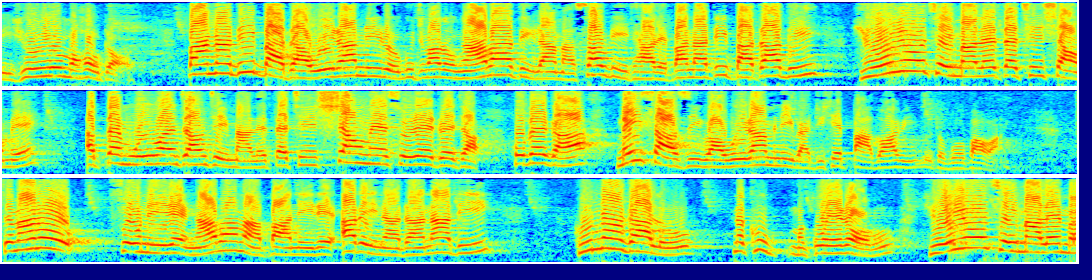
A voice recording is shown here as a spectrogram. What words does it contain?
ဒီရိုးရိုးမဟုတ်တော့ပါဏာတိပါတာဝေရမဏီတို့အခုကျမတို့၅ပါးသီလမှာစောင့်တည်ထားတယ်ပါဏာတိပါတာသည်ရိုးရိုးချိန်မှာလည်းတက်ချင်းရှောင်မယ် အသက်မွေးဝမ်းကြောင်းချိန်မှာလည်းတက်ချင်းရှောင်မယ်ဆိုတဲ့အတွက်ကြောင့်ဟိုဘက်ကမိစ္ဆာစီဝါဝေရမဏိပါဒီထက်ပါသွားပြီလို့သဘောပေါက်အောင်ကျမတို့ဆိုနေတဲ့၅ပါးမှာပါနေတဲ့အရိဏဒါနသည်ခုနကလို့နှစ်ခုမကွဲတော့ဘူးရိုးရိုးချိန်မှာလည်းမ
